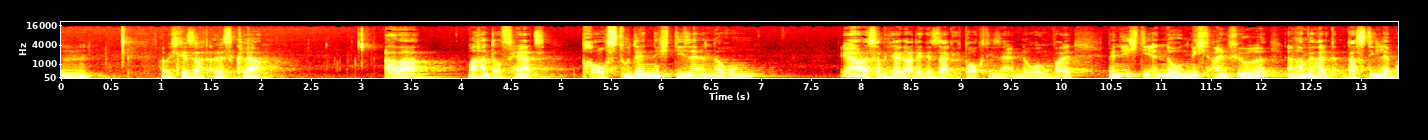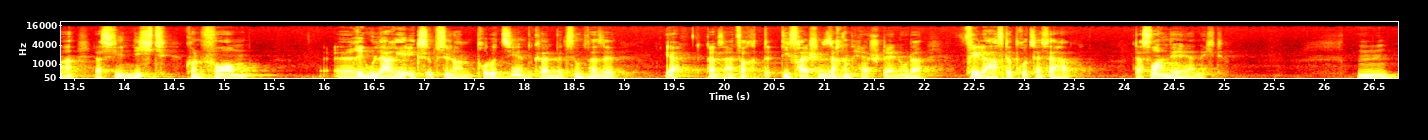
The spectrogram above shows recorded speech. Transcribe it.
Hm. Habe ich gesagt, alles klar. Aber mal Hand aufs Herz, brauchst du denn nicht diese Änderungen? Ja, das habe ich ja gerade gesagt, ich brauche diese Änderung, weil wenn ich die Änderung nicht einführe, dann haben wir halt das Dilemma, dass wir nicht konform äh, Regularie XY produzieren können, beziehungsweise ja, ganz einfach die falschen Sachen herstellen oder fehlerhafte Prozesse haben. Das wollen wir ja nicht. Hm.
